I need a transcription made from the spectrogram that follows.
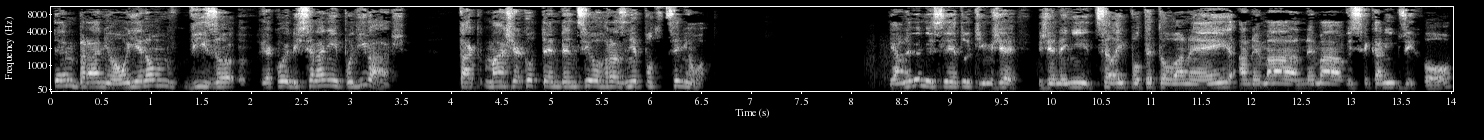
ten Braňo jenom výzor, jako když se na něj podíváš, tak máš jako tendenci ho hrozně podceňovat. Já nevím, jestli je to tím, že, že není celý potetovaný a nemá, nemá vysekaný břicho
